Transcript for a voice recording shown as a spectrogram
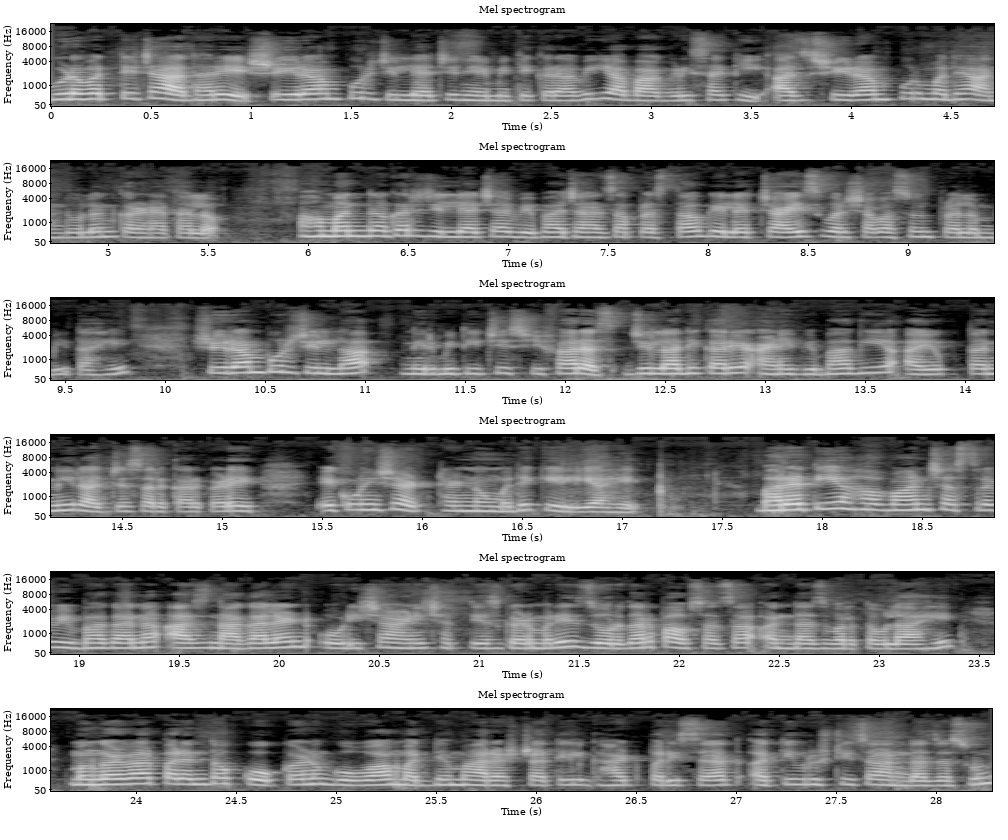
गुणवत्तेच्या आधारे श्रीरामपूर जिल्ह्याची निर्मिती करावी या मागणीसाठी आज श्रीरामपूरमध्ये आंदोलन करण्यात आलं. अहमदनगर जिल्ह्याच्या विभाजनाचा प्रस्ताव गेल्या चाळीस वर्षापासून प्रलंबित आहे. श्रीरामपूर जिल्हा निर्मितीची शिफारस जिल्हाधिकारी आणि विभागीय आयुक्तांनी राज्य सरकारकडे एकोणीसशे अठ्ठ्याण्णवमध्ये केली आहे. भारतीय हवामानशास्त्र विभागानं आज नागालँड ओडिशा आणि छत्तीसगडमध्ये जोरदार पावसाचा अंदाज वर्तवला आहे. मंगळवारपर्यंत कोकण गोवा मध्य महाराष्ट्रातील घाट परिसरात अतिवृष्टीचा अंदाज असून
